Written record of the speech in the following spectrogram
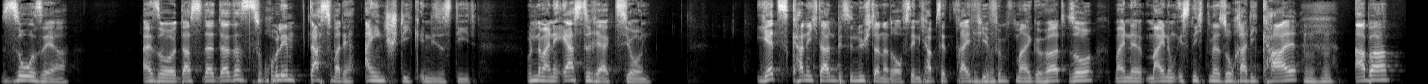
so sehr. Also, das, das, das ist das Problem. Das war der Einstieg in dieses Lied. Und meine erste Reaktion. Jetzt kann ich da ein bisschen nüchterner drauf sehen. Ich habe es jetzt drei, vier, fünf Mal gehört. So, meine Meinung ist nicht mehr so radikal. Aber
